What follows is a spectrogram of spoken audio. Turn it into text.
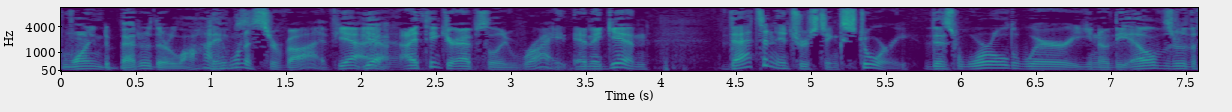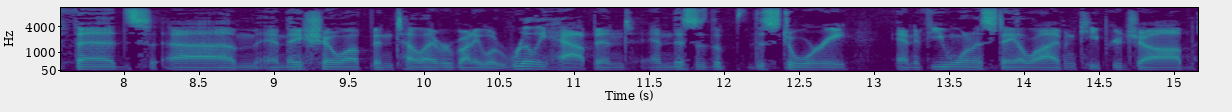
wanting to better their lives. They want to survive. Yeah, Yeah. I, I think you're absolutely right. And again, that's an interesting story. This world where you know the elves are the feds, um, and they show up and tell everybody what really happened, and this is the the story. And if you want to stay alive and keep your job,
